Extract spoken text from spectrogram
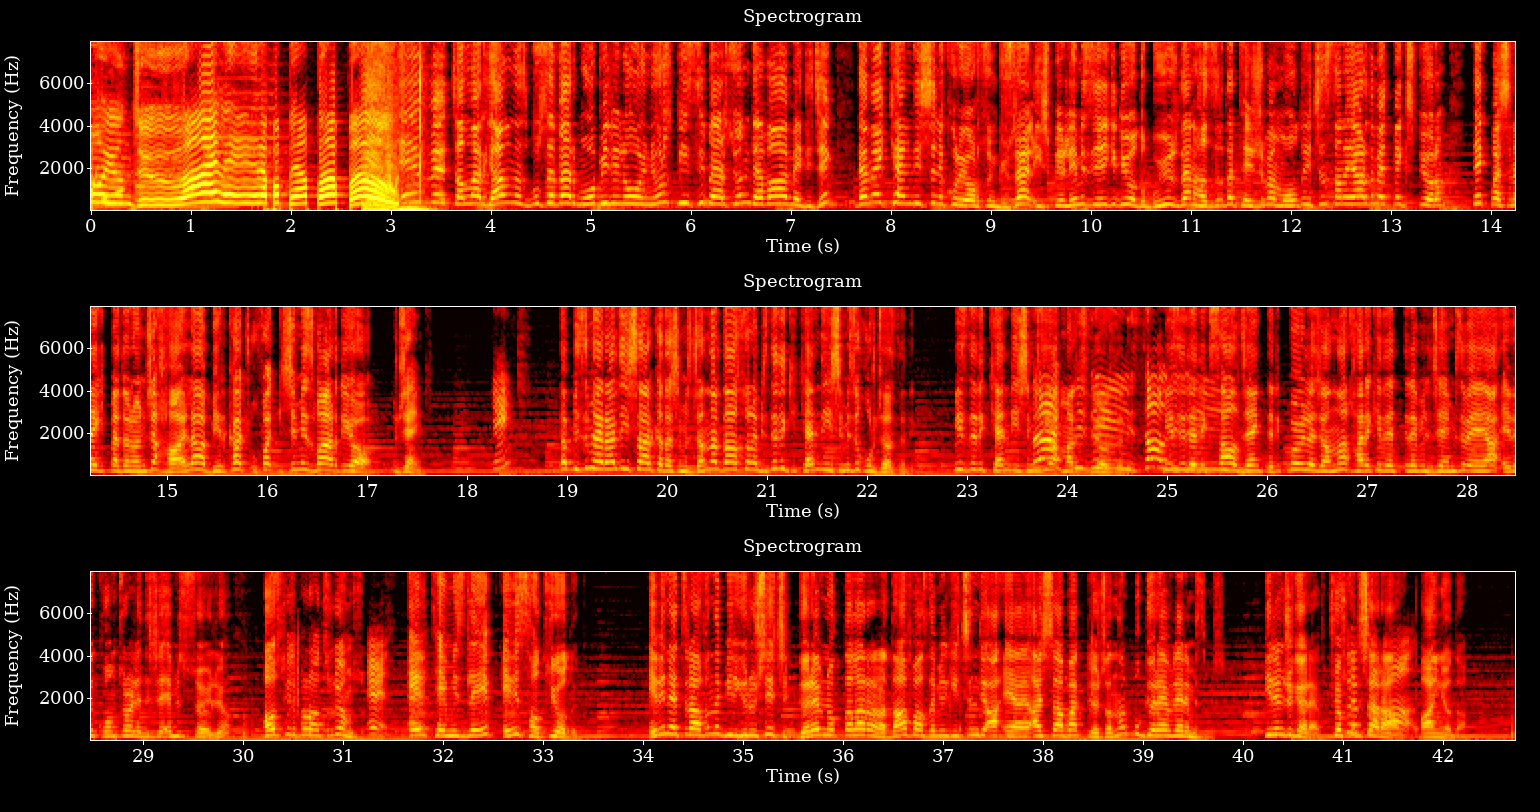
oyuncu aile pa pa pa pa. Evet canlar yalnız bu sefer mobilini oynuyoruz. PC versiyonu devam edecek. Demek kendi işini kuruyorsun. Güzel işbirliğimiz iyi gidiyordu. Bu yüzden hazırda tecrübem olduğu için sana yardım etmek istiyorum. Tek başına gitmeden önce hala birkaç ufak işimiz var diyor bu Cenk. Genç. Ya bizim herhalde iş arkadaşımız canlar. Daha sonra biz dedik ki kendi işimizi kuracağız dedik. Biz dedik kendi işimizi Bırak yapmak bizi, istiyoruz dedik. sal Bizi dedik sal Cenk dedik. Böyle canlar hareket ettirebileceğimizi veya evi kontrol edeceğimizi söylüyor. House Flipper'ı hatırlıyor musun? Evet. Ev temizleyip evi satıyorduk. Evin etrafında bir yürüyüşe çık. Görev noktalar ara. Daha fazla bilgi için diyor, a- e, aşağı bak diyor canlar. Bu görevlerimizmiş. Birinci görev. Çöpü Çöpü dışarı al. al. Banyoda.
